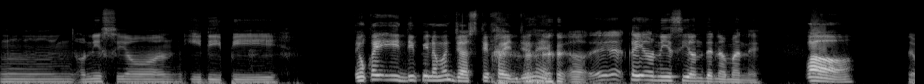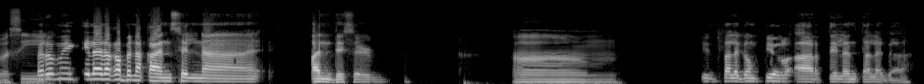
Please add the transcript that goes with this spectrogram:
Mm, Onision, EDP. Yung kay EDP naman justified yun eh. Oh, eh, kay Onision din naman eh. Oo. 'Di ba? Si Pero may kilala ka ba na cancel na undeserved? um Yung talagang pure arte lang talaga.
